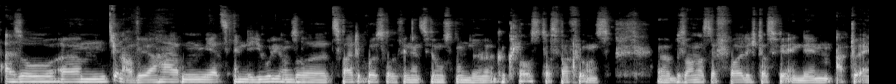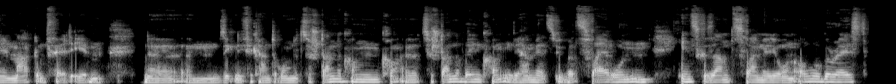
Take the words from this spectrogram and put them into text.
Also ähm, genau, wir haben jetzt Ende Juli unsere zweite größere Finanzierungsrunde geclosed. Das war für uns äh, besonders erfreulich, dass wir in dem aktuellen Marktumfeld eben eine ähm, signifikante Runde zustande kommen, äh, zustande bringen konnten. Wir haben jetzt über zwei Runden insgesamt zwei Millionen Euro geraced,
